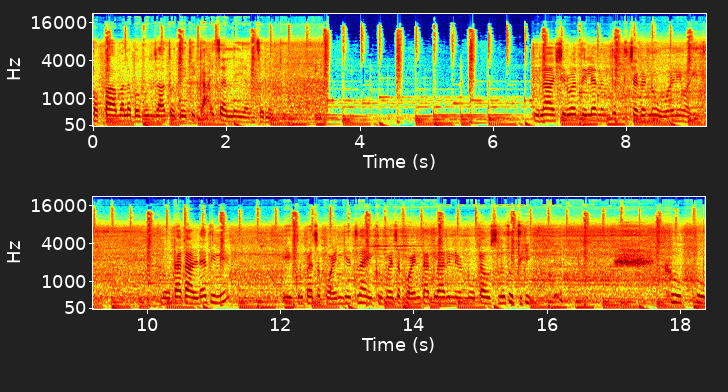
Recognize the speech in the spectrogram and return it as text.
पप्पा आम्हाला बघून जात होते की काय चाललंय यांचं नक्की. तिला आशीर्वाद दिल्यानंतर तिच्याकडनं ओवाळणी मागितली. नोटा काढल्या तिने. एक रुपयाचा कॉईन घेतला एक रुपयाचा कॉईन टाकला आणि नोटा उचलत होती. खूप खूप.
